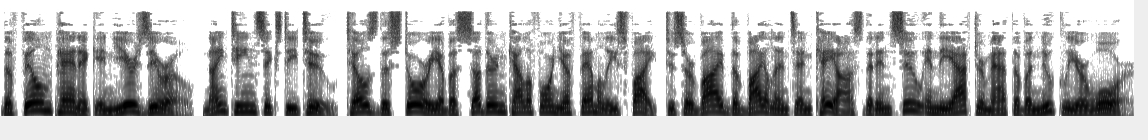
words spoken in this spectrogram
The film Panic in Year Zero, 1962, tells the story of a Southern California family's fight to survive the violence and chaos that ensue in the aftermath of a nuclear war.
